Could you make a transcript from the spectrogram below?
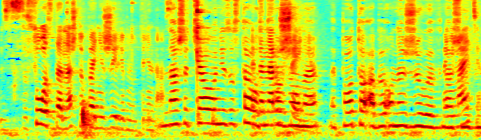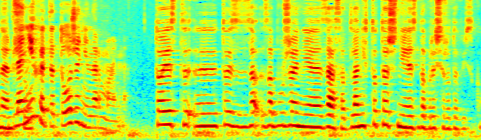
с- создано, чтобы они жили внутри нас. Nasze ciało nie zostało Это stworzone po to, aby one żyły w naszym Понимаете? wnętrzu. Для них это тоже ненормально. To jest, y, to jest za, zaburzenie zasad. Dla nich to też nie jest dobre środowisko.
